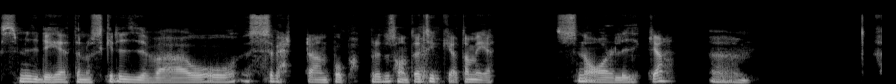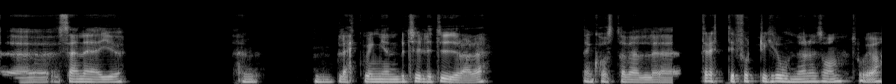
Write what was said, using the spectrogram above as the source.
smidigheten att skriva och svärtan på pappret och sånt. Jag tycker att de är snarlika. Uh, uh, sen är ju uh, Blackwingen betydligt dyrare. Den kostar väl 30-40 kronor en sån, tror jag.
